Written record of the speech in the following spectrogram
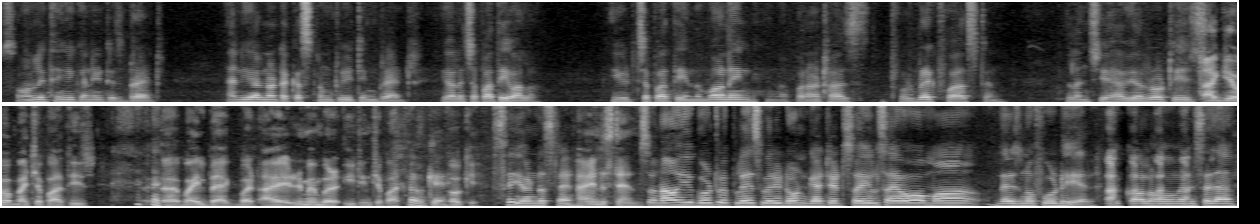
So only thing you can eat is bread and you are not accustomed to eating bread. You are a chapati wala. You eat chapati in the morning, you know, parathas for breakfast and lunch you have your rotis. I gave up my chapatis uh, a while back, but I remember eating chapati. Okay. Okay. So you understand. I understand. So now you go to a place where you don't get it, so you'll say, "Oh, ma, there is no food here." You call home and you say, "I'm,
